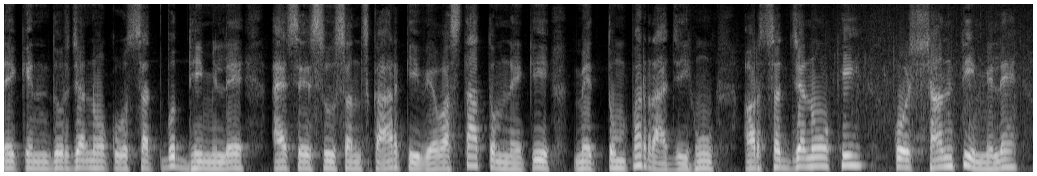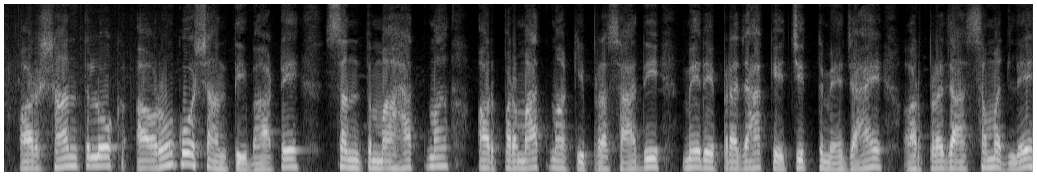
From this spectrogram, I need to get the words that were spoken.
लेकिन दुर्जनों को सतबुद्धि मिले, ऐसे सुसंस्कार की व्यवस्था तुमने की, मैं तुम पर राज़ी हूँ। और सज्जनों की को शांति मिले, और शांत लोक औरों को शांति बांटे। संत महात्मा और परमात्मा की प्रसादी मेरे प्रजा के चित्त में जाए और प्रजा समझ ले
